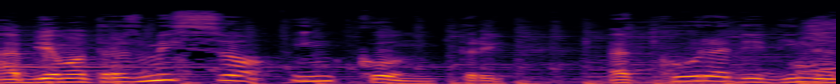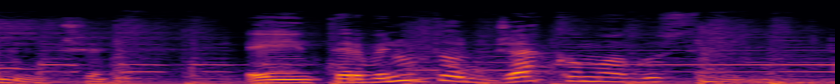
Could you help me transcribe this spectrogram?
Abbiamo trasmesso Incontri a cura di Dina Luce. È intervenuto Giacomo Agostini.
